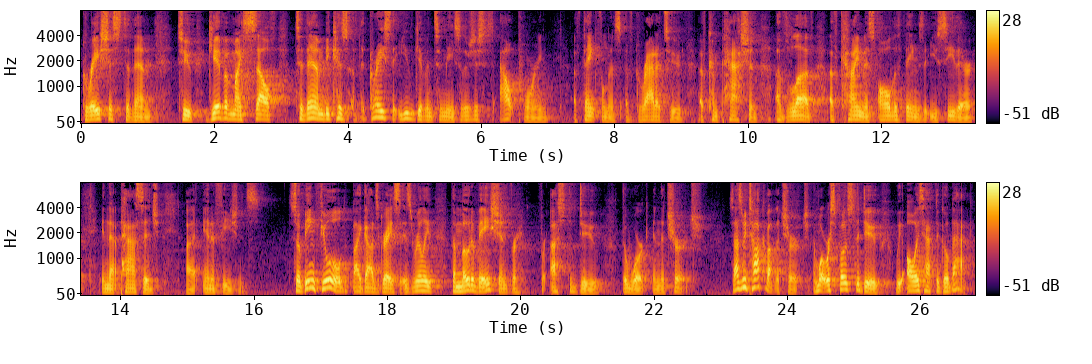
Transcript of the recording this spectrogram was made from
gracious to them, to give of myself to them because of the grace that you've given to me. So there's just this outpouring of thankfulness, of gratitude, of compassion, of love, of kindness, all the things that you see there in that passage uh, in Ephesians. So, being fueled by God's grace is really the motivation for, for us to do the work in the church. So, as we talk about the church and what we're supposed to do, we always have to go back.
